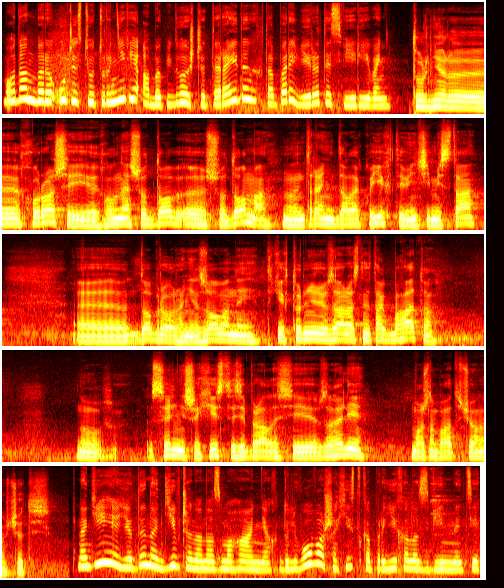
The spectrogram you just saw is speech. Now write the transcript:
Богдан бере участь у турнірі, аби підвищити рейтинг та перевірити свій рівень. Турнір е, хороший, головне, що до- е, що вдома, ну, не треба далеко їхати в інші міста. Е, Добре організований. Таких турнірів зараз не так багато. Ну, сильні шахісти зібрались і взагалі можна багато чого навчитись. Надія – єдина дівчина на змаганнях. До Львова шахістка приїхала з Вінниці.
